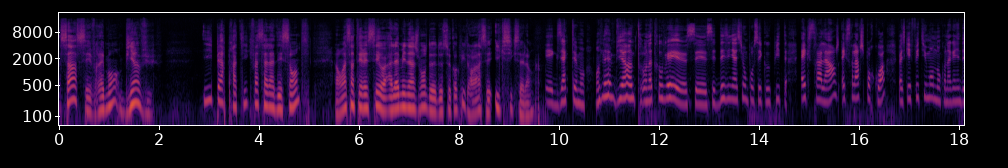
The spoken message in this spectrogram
Ça, c'est vraiment bien vu. Hyper pratique face à la descente. Alors, on va s'intéresser à l'aménagement de, ce cockpit. Alors là, c'est XXL. Hein. Exactement. On aime bien, on a trouvé euh, ces, désignations pour ces cockpits extra larges. Extra larges, pourquoi? Parce qu'effectivement, donc, on a gagné de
